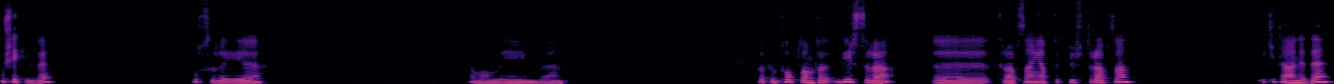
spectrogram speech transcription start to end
bu şekilde bu sırayı tamamlayayım ben. Bakın toplamda bir sıra e, trabzan yaptık. Düz trabzan. iki tane de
